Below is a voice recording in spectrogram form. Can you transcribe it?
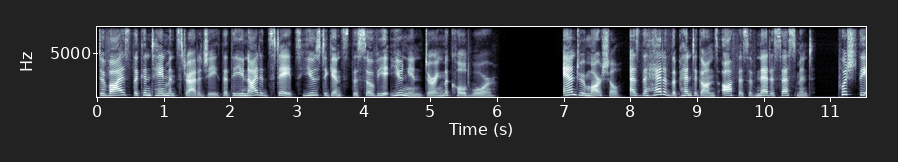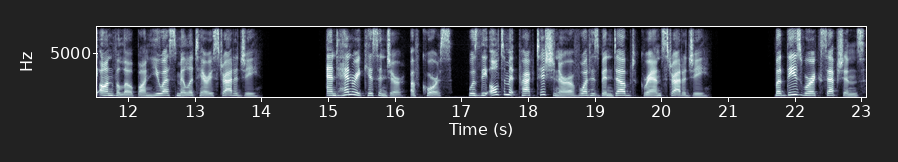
devised the containment strategy that the United States used against the Soviet Union during the Cold War. Andrew Marshall, as the head of the Pentagon's Office of Net Assessment, pushed the envelope on U.S. military strategy. And Henry Kissinger, of course, was the ultimate practitioner of what has been dubbed grand strategy. But these were exceptions,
